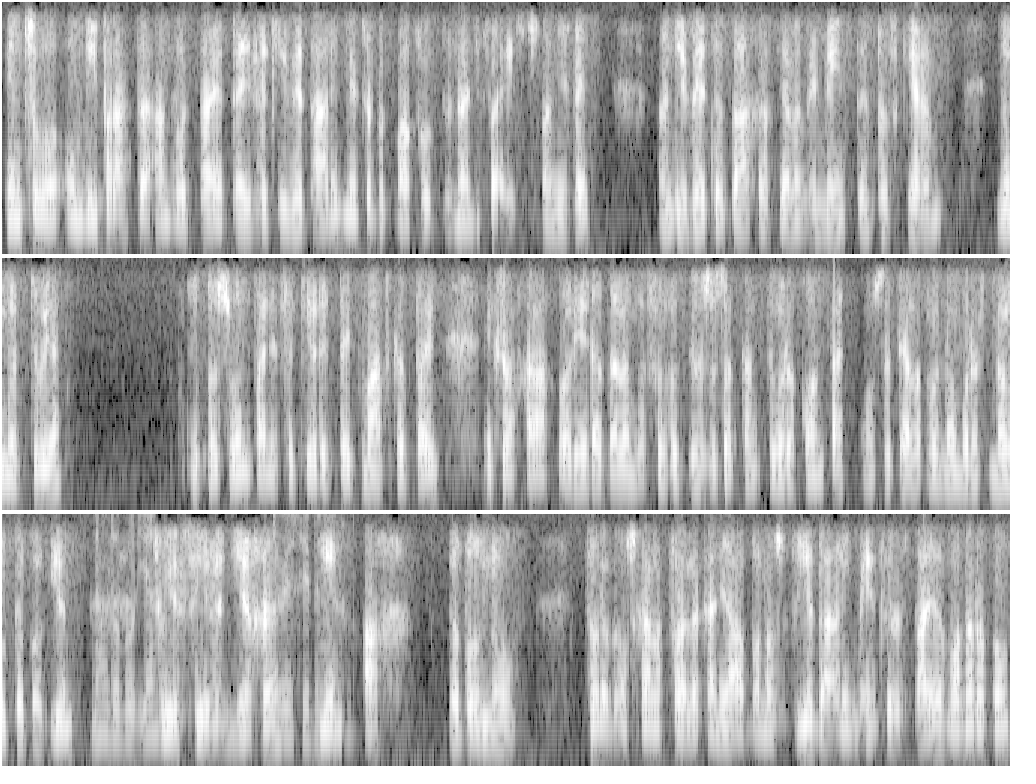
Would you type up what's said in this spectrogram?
En so om die vraag te antwoord baie duidelik, jy weet daar die mense moet maar voldoen aan die vereistes van die wet. En die wet is daar gestel om die mense te beskerm. Nommer 2 die persoon van die sekuriteitsmaatskappy. Ek sal graag wil hê dat hulle moet vir gedoes se kantore kontak. Ons telefoonnommer is 011 011 279 1800. sodat ons kan vir hulle kan help want ons weet daai mense is baie vulnerable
